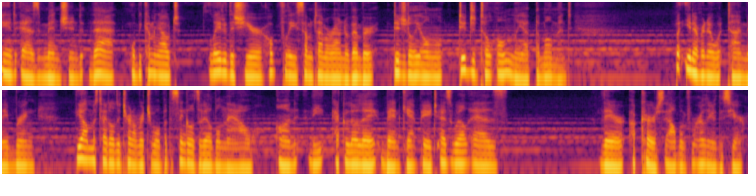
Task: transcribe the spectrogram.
And as mentioned, that will be coming out later this year, hopefully sometime around November, digitally only digital only at the moment, but you never know what time may bring. The album is titled Eternal Ritual, but the single is available now on the Aklole Bandcamp page as well as their A Curse album from earlier this year.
